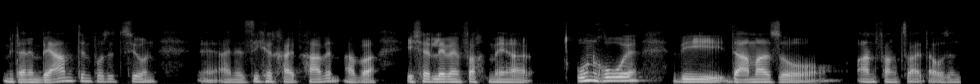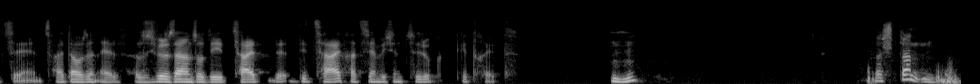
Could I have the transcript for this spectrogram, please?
mit einem Beamtenposition äh, eine Sicherheit haben, aber ich erlebe einfach mehr Unruhe wie damals so Anfang 2010, 2011. Also ich würde sagen, so die Zeit, die Zeit hat sich ein bisschen zurückgedreht. Mhm. Verstanden.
